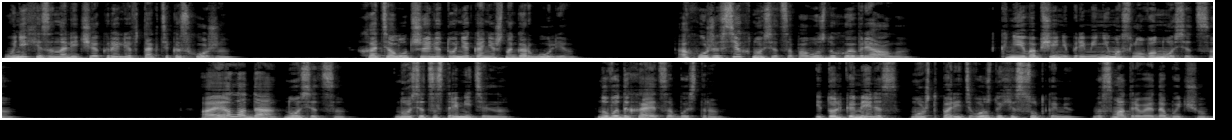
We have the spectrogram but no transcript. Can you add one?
У них из-за наличия крыльев тактика схожа. Хотя лучшая летунья, конечно, горгулья. А хуже всех носится по воздуху Эвриала. К ней вообще неприменимо слово «носится». А Элла, да, носится. Носится стремительно. Но выдыхается быстро и только Мелис может парить в воздухе сутками, высматривая добычу.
